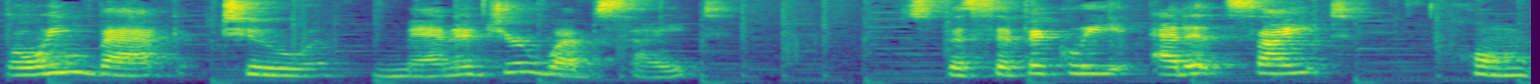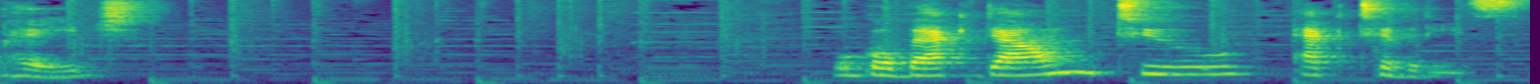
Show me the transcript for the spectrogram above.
Going back to manage your website, specifically edit site homepage, we'll go back down to activities.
